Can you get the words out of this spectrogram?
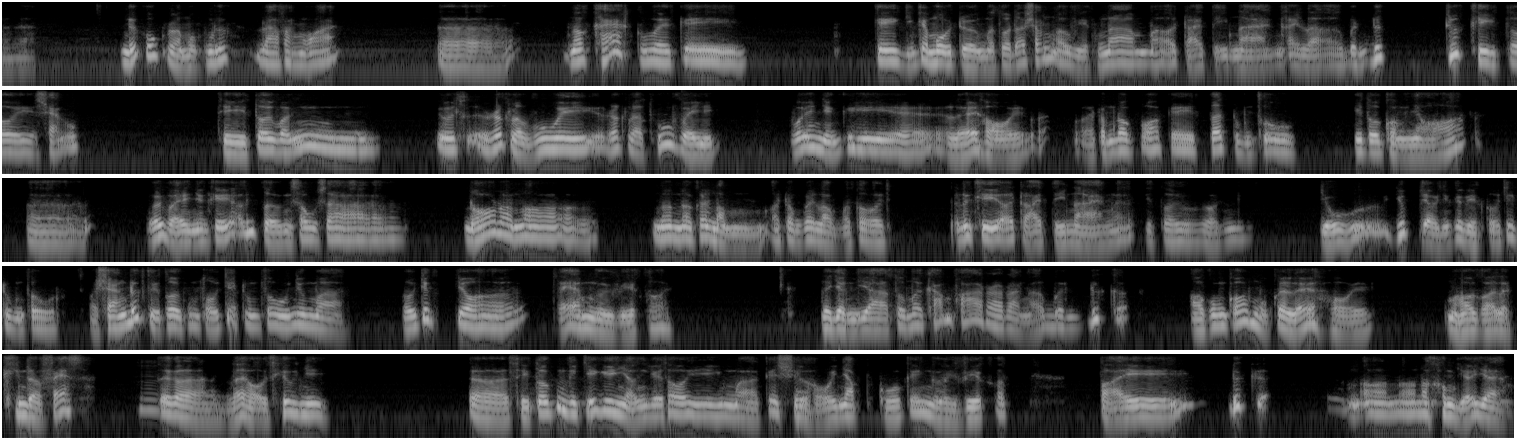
nước Úc là một nước đa văn hóa. Ờ, nó khác với cái cái những cái môi trường mà tôi đã sống ở Việt Nam ở trại tị nạn hay là ở bên Đức trước khi tôi sang Úc thì tôi vẫn rất là vui rất là thú vị với những cái ờ, lễ hội và trong đó có cái Tết Trung Thu khi tôi còn nhỏ ờ, bởi vậy những cái ấn tượng sâu xa đó nó nó nó nó có nằm ở trong cái lòng của tôi. Đến khi ở trại tị nạn đó, thì tôi vẫn dụ giúp vào những cái việc tổ chức trung thu. Và sang đức thì tôi cũng tổ chức trung thu nhưng mà tổ chức cho trẻ em người việt thôi. Rồi dần dà tôi mới khám phá ra rằng ở bên đức đó, họ cũng có một cái lễ hội mà họ gọi là Kinderfest ừ. tức là lễ hội thiếu nhi. Ờ, thì tôi cũng chỉ ghi nhận vậy thôi nhưng mà cái sự hội nhập của cái người Việt ở tại Đức nó nó nó không dễ dàng.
